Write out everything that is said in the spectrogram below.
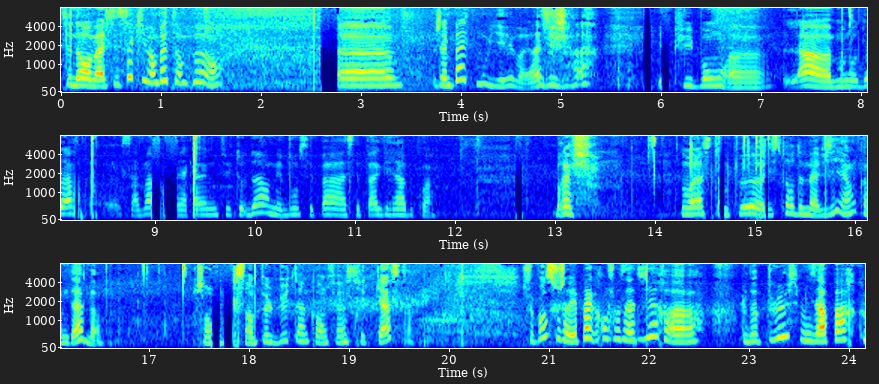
C'est normal. C'est ça qui m'embête un peu. Hein. Euh, j'aime pas être mouillée, voilà, déjà. Puis bon, euh, là, mon odeur, euh, ça va, il y a quand même une petite odeur, mais bon, c'est pas, c'est pas agréable, quoi. Bref, voilà, c'est un peu euh, l'histoire de ma vie, hein, comme d'hab. C'est un peu le but hein, quand on fait un streetcast. Je pense que j'avais pas grand chose à dire de plus, mis à part que,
